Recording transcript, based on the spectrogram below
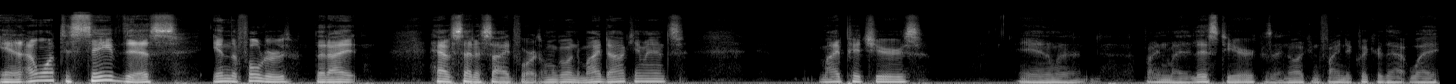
and I want to save this in the folder that I have set aside for it. I'm going to my documents, my pictures, and I'm going to find my list here because I know I can find it quicker that way.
